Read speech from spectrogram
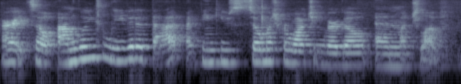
All right, so I'm going to leave it at that. I thank you so much for watching, Virgo, and much love.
